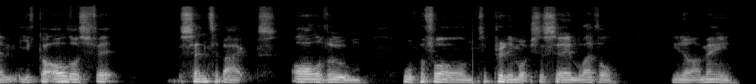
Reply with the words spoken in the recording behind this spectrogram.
um, you've got all those fit centre backs, all of whom will perform to pretty much the same level. You know what I mean?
